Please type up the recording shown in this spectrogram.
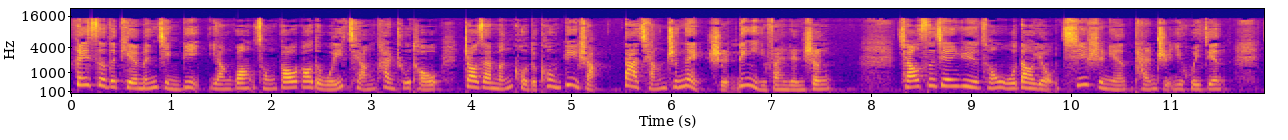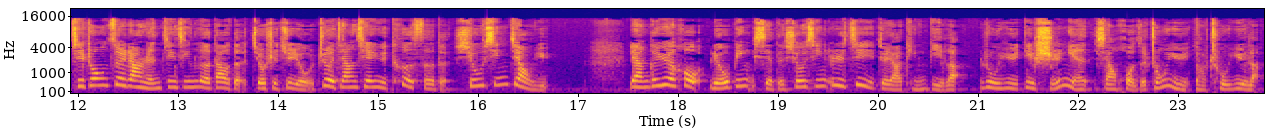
黑色的铁门紧闭，阳光从高高的围墙探出头，照在门口的空地上。大墙之内是另一番人生。乔司监狱从无到有七十年，弹指一挥间。其中最让人津津乐道的就是具有浙江监狱特色的修心教育。两个月后，刘斌写的修心日记就要停笔了。入狱第十年，小伙子终于要出狱了。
